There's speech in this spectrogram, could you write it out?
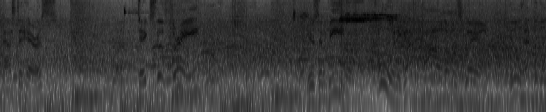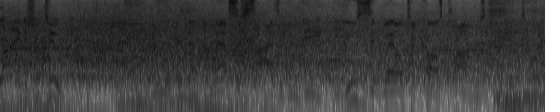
Pass to Harris. takes the three. Here's Embiid. Oh, and he got fouled on his way up. He'll head to the line to shoot two. Look at that, the massive size of Embiid. He uses it well to cause problems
